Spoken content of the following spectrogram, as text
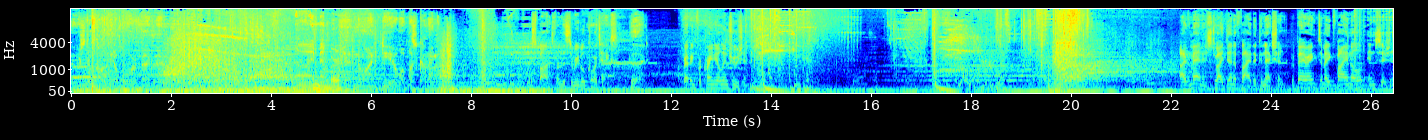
We were still calling I remember. We had no idea what was coming. Response from the cerebral cortex. Good. Prepping for cranial intrusion. I've managed to identify the connection. Preparing to make final incision.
